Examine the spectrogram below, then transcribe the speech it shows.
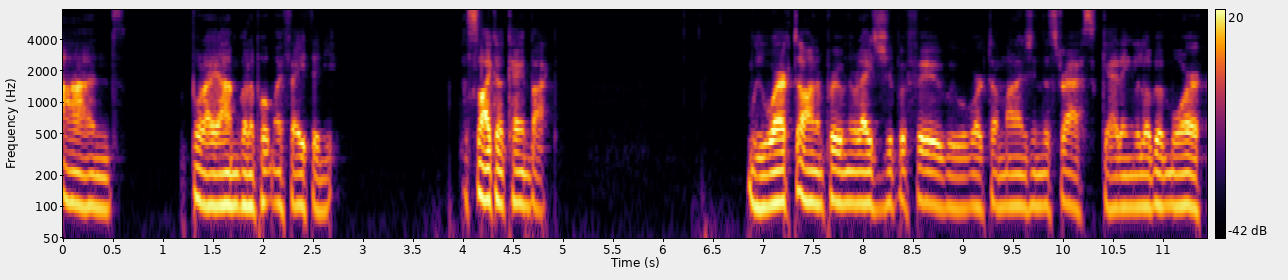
And, but I am going to put my faith in you. The cycle came back. We worked on improving the relationship with food. We worked on managing the stress, getting a little bit more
